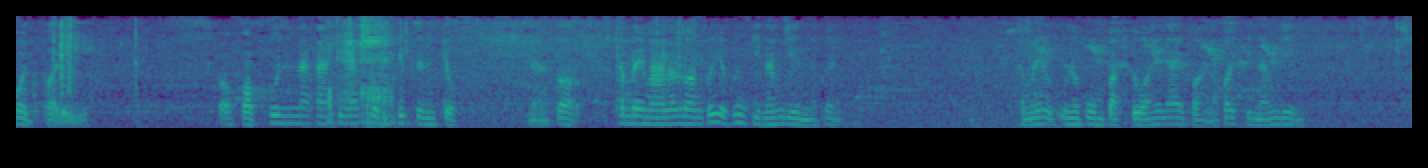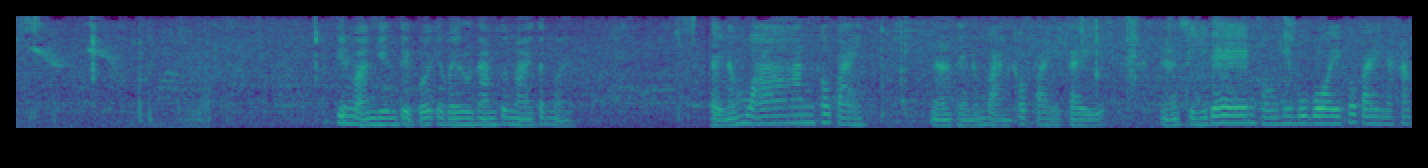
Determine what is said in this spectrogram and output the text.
มดพอดีก็ขอบคุณนะคะที่รับชมคลิปจนจบนะก็ทำอะไรมาร้อนๆก็อย่าเพิ่งกินน้ำเย็นนะเพื่อนทำให้อุณหภูมิปรับตัวให้ได้ก่อนแล้วค่อยกินน้ำเย็น กินหวานเย็นแต่ก็จะไปรดน้ำต้นไม้สักหน่อย ใส่น้ำหวานเข้าไปนะใส่น้ำหวานเข้าไปใส่นะสีแดงของเฮบูบอยเข้าไปนะคะเ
